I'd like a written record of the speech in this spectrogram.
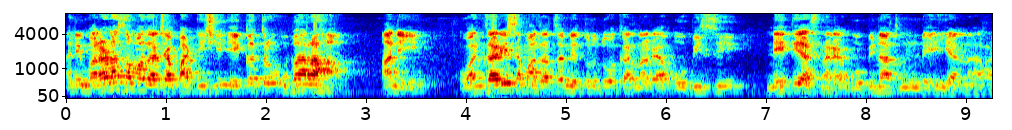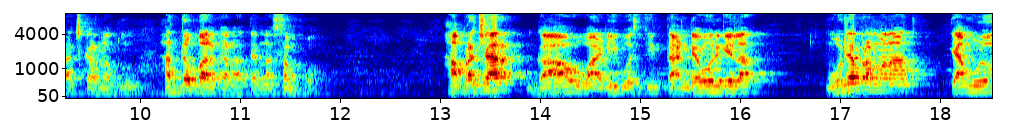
आणि मराठा समाजाच्या पाठीशी एकत्र उभा राहा आणि वंजारी समाजाचं नेतृत्व करणाऱ्या ओबीसी नेते असणाऱ्या गोपीनाथ मुंडे यांना राजकारणातून हद्दपार करा त्यांना संपवा. हा प्रचार गाव वाडी वस्ती तांड्यावर गेला. मोठ्या प्रमाणात त्यामुळं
